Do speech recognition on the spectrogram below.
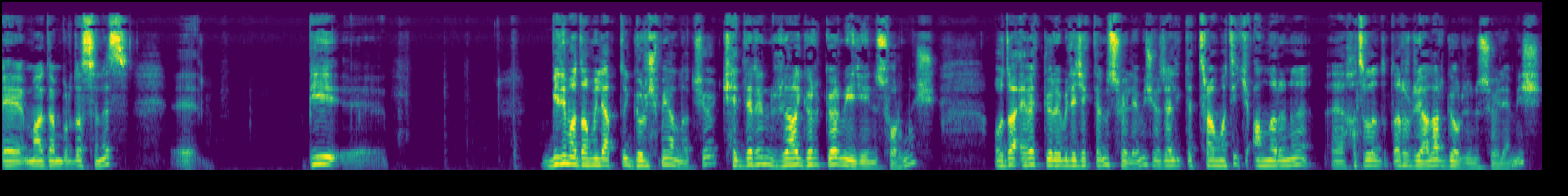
e, madem buradasınız e, bir e, bilim adamıyla yaptığı görüşmeyi anlatıyor. Kedilerin rüya görüp görmeyeceğini sormuş. O da evet görebileceklerini söylemiş. Özellikle travmatik anlarını e, hatırladıkları rüyalar gördüğünü söylemiş.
